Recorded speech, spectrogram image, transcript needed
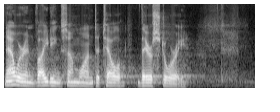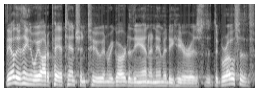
Now we're inviting someone to tell their story. The other thing that we ought to pay attention to in regard to the anonymity here is that the growth of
